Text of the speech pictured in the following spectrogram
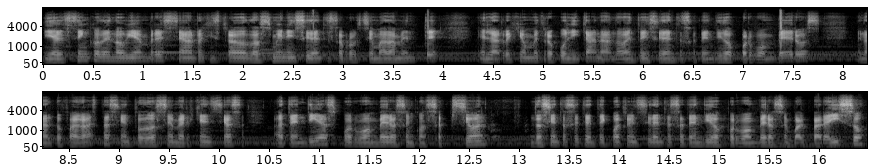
y el 5 de noviembre se han registrado 2.000 incidentes aproximadamente en la región metropolitana, 90 incidentes atendidos por bomberos en Antofagasta, 112 emergencias atendidas por bomberos en Concepción, 274 incidentes atendidos por bomberos en Valparaíso.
